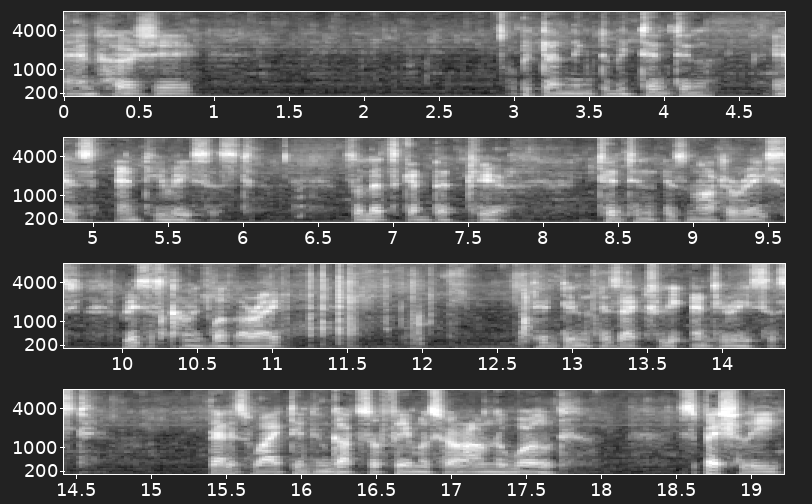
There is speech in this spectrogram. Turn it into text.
And Hergé pretending to be Tintin is anti-racist. So let's get that clear. Tintin is not a race racist comic book, alright? Tintin is actually anti-racist. That is why Tintin got so famous around the world, especially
